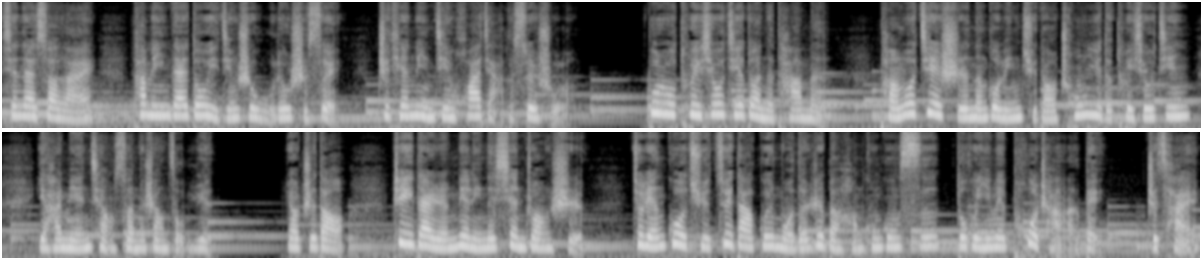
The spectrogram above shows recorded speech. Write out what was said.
现在算来，他们应该都已经是五六十岁，知天命尽花甲的岁数了。步入退休阶段的他们。倘若届时能够领取到充裕的退休金，也还勉强算得上走运。要知道，这一代人面临的现状是，就连过去最大规模的日本航空公司都会因为破产而被制裁，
